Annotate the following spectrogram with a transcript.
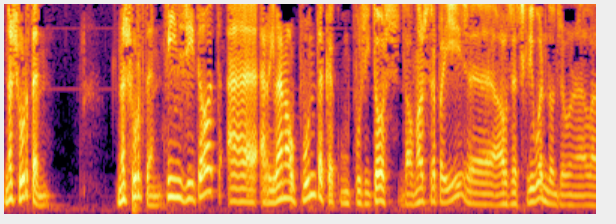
No surten. No surten. Fins i tot eh, arribant al punt de que compositors del nostre país eh, els escriuen doncs, a la,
